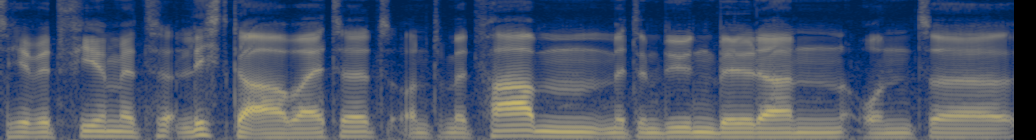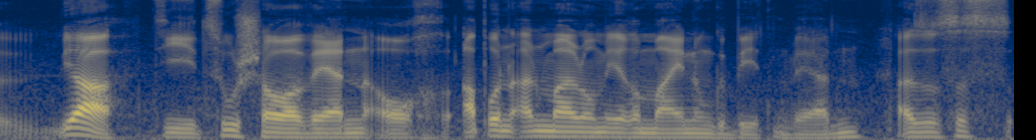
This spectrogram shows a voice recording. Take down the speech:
hier wird viel mit Licht gearbeitet und mit Farben, mit den Bühnenbildern. Und äh, ja, die Zuschauer werden auch ab und an mal um ihre Meinung gebeten werden. Also es ist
